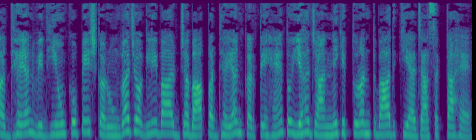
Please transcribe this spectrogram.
अध्ययन विधियों को पेश करूँगा जो अगली बार जब आप अध्ययन करते हैं तो यह जानने के तुरंत बाद किया जा सकता है।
